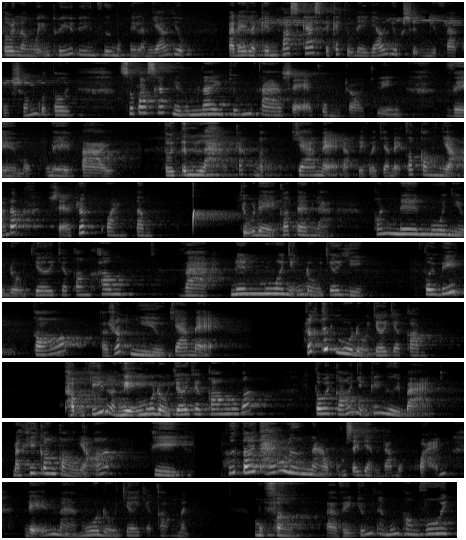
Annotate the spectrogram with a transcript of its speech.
tôi là Nguyễn Thúy Uyên Phương, một người làm giáo dục và đây là kênh podcast về các chủ đề giáo dục, sự nghiệp và cuộc sống của tôi. Số podcast ngày hôm nay chúng ta sẽ cùng trò chuyện về một đề tài tôi tin là các bậc cha mẹ, đặc biệt là cha mẹ có con nhỏ đó sẽ rất quan tâm. Chủ đề có tên là có nên mua nhiều đồ chơi cho con không? Và nên mua những đồ chơi gì? Tôi biết có rất nhiều cha mẹ rất thích mua đồ chơi cho con thậm chí là nghiện mua đồ chơi cho con luôn á. Tôi có những cái người bạn mà khi con còn nhỏ thì cứ tới tháng lương nào cũng sẽ dành ra một khoản để mà mua đồ chơi cho con mình. Một phần là vì chúng ta muốn con vui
